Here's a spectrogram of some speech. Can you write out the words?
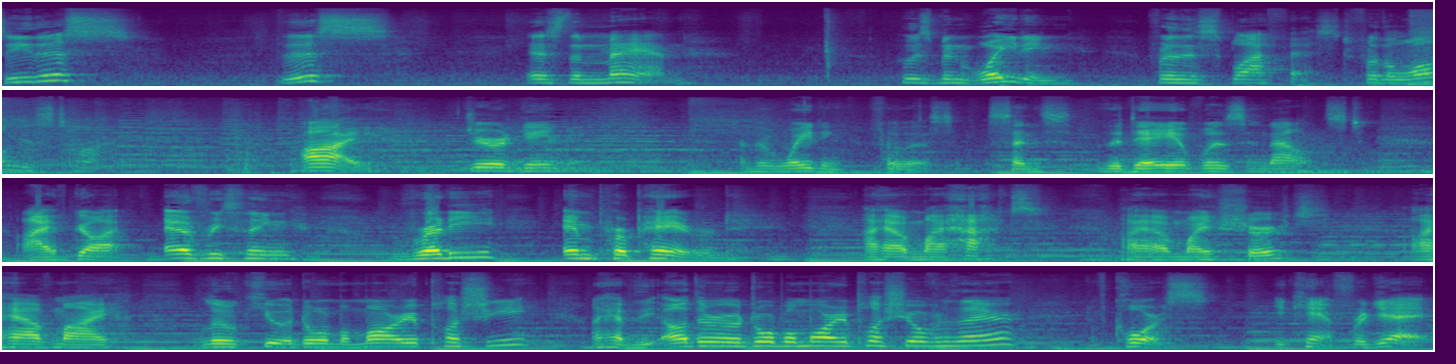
See this? This is the man who's been waiting for this Splatfest for the longest time. I, Jared Gaming, I've been waiting for this since the day it was announced. I've got everything ready and prepared. I have my hat, I have my shirt, I have my little cute adorable Mario plushie, I have the other adorable Mario plushie over there. Of course, you can't forget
